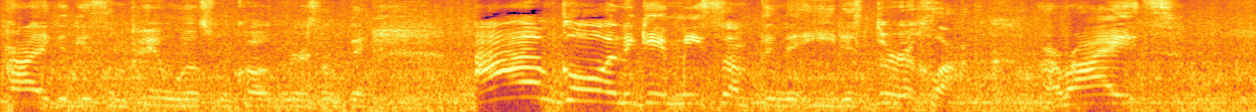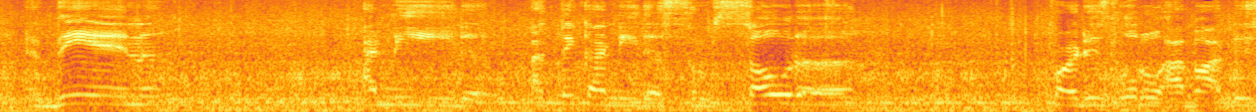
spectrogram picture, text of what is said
Probably could get some pinwheels from Kroger or something. I'm going to get me something to eat. It's 3 o'clock, all right? And then I need, I think I need a, some soda for this little, I bought this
